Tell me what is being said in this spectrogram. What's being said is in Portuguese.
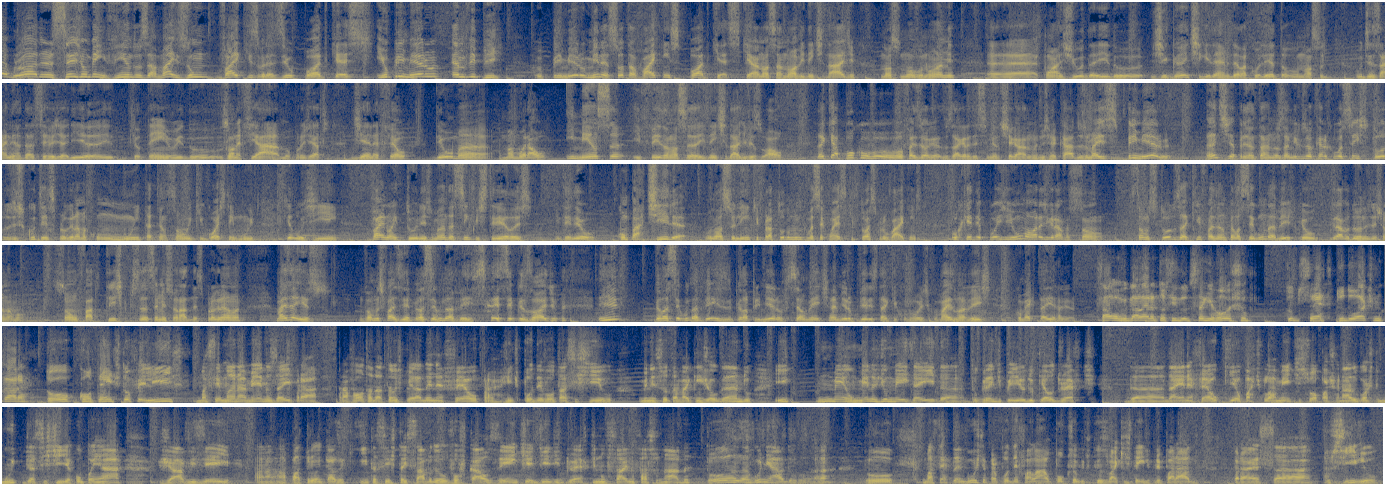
Skull Brothers, sejam bem-vindos a mais um Vikings Brasil Podcast e o primeiro MVP, o primeiro Minnesota Vikings Podcast, que é a nossa nova identidade, nosso novo nome é, com a ajuda aí do gigante Guilherme Della Coleta, o nosso o designer da cervejaria que eu tenho e do Zona FA, meu projeto de NFL, deu uma, uma moral imensa e fez a nossa identidade visual. Daqui a pouco eu vou, vou fazer os agradecimentos chegar nos recados, mas primeiro, antes de apresentar meus amigos, eu quero que vocês todos escutem esse programa com muita atenção e que gostem muito, que elogiem, vai no iTunes, manda cinco estrelas, entendeu? Compartilha o nosso link para todo mundo que você conhece que torce pro Vikings, porque depois de uma hora de gravação, estamos todos aqui fazendo pela segunda vez porque o gravador nos deixou na mão. Só um fato triste que precisa ser mencionado nesse programa, mas é isso. Vamos fazer pela segunda vez esse episódio e pela segunda vez, pela primeira oficialmente, Ramiro Pires está aqui conosco mais uma vez. Como é que tá aí, Ramiro? Salve galera, torcida do Sangue Roxo. Tudo certo, tudo ótimo, cara. Tô contente, tô feliz. Uma semana a menos aí pra, pra volta da tão esperada NFL, pra gente poder voltar a assistir o, o Minnesota Vikings jogando. E um, menos de um mês aí da, do grande período que é o draft da, da NFL, que eu particularmente sou apaixonado, gosto muito de assistir, de acompanhar. Já avisei a, a patroa em casa quinta, sexta e sábado eu vou ficar ausente, é dia de draft, não sai, não faço nada. Tô agoniado. Ah, tô uma certa angústia para poder falar um pouco sobre o que os Vikings têm de preparado para essa possível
